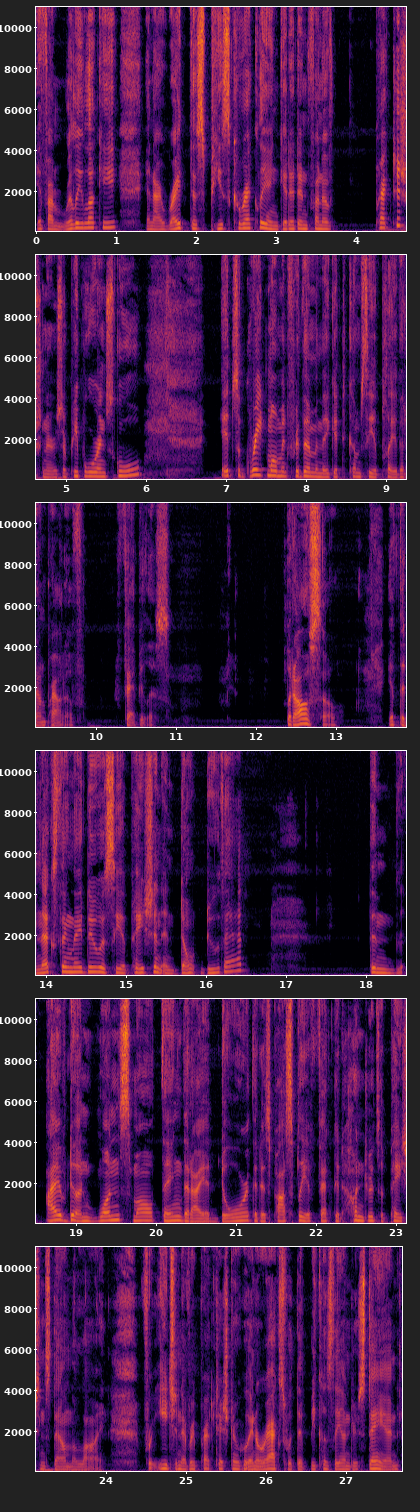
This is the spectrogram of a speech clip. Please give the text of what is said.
if I'm really lucky and I write this piece correctly and get it in front of practitioners or people who are in school, it's a great moment for them and they get to come see a play that I'm proud of. Fabulous. But also, if the next thing they do is see a patient and don't do that, then I've done one small thing that I adore that has possibly affected hundreds of patients down the line for each and every practitioner who interacts with it because they understand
